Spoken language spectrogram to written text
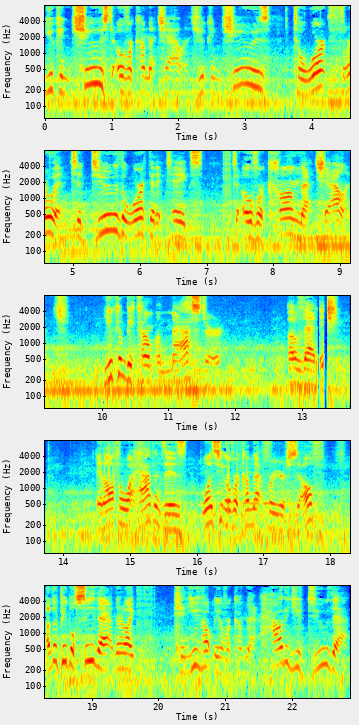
you can choose to overcome that challenge. You can choose to work through it, to do the work that it takes to overcome that challenge. You can become a master of that issue. And often what happens is once you overcome that for yourself, other people see that and they're like, Can you help me overcome that? How did you do that?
